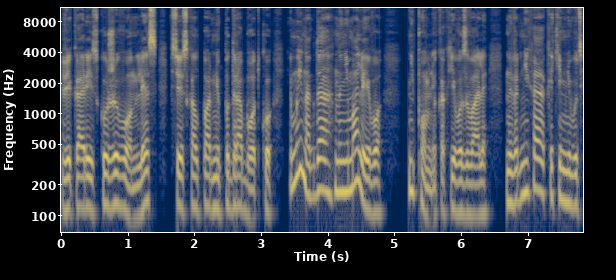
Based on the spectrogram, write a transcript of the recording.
Викарий из кожи вон лез, все искал парню подработку, и мы иногда нанимали его. Не помню, как его звали. Наверняка каким-нибудь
